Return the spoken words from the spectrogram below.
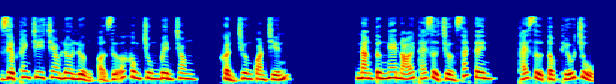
diệp thanh chi treo lơ lửng ở giữa không trung bên trong, khẩn trương quan chiến. Nàng từng nghe nói thái sử trường sách tên, thái sử tộc thiếu chủ,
